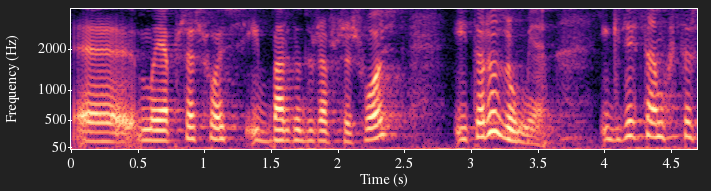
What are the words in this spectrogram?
e, moja przeszłość i bardzo duża przyszłość. I to rozumie. I gdzieś tam chcesz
